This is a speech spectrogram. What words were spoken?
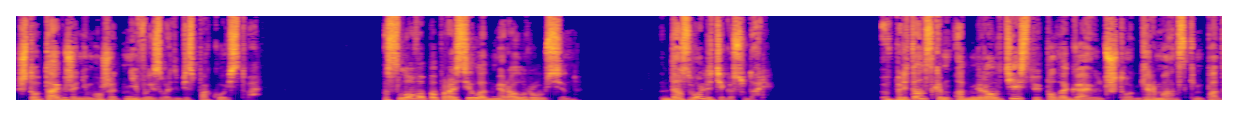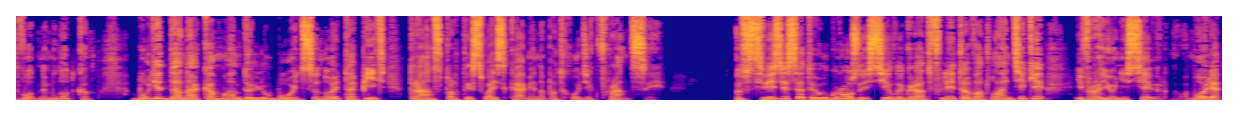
что также не может не вызвать беспокойства. Слово попросил адмирал Русин. «Дозволите, государь?» В британском адмиралтействе полагают, что германским подводным лодкам будет дана команда любой ценой топить транспорты с войсками на подходе к Франции. В связи с этой угрозой силы Градфлита в Атлантике и в районе Северного моря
